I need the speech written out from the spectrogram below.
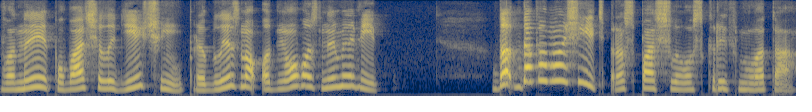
вони побачили дівчину приблизно одного з ними віку. Допоможіть, розпачливо скрикнула та.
